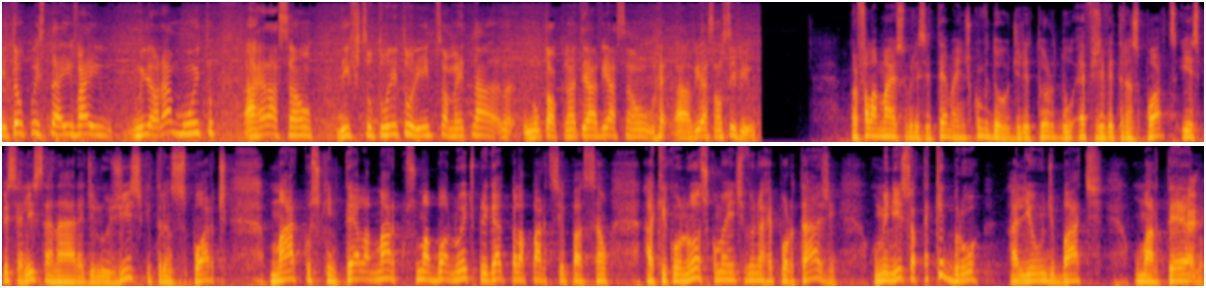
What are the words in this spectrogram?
Então, com isso daí vai melhorar muito a relação de infraestrutura e turismo, principalmente na, no tocante à aviação, à aviação civil. Para falar mais sobre esse tema, a gente convidou o diretor do FGV Transportes e especialista na área de logística e transporte, Marcos Quintela. Marcos, uma boa noite, obrigado pela participação aqui conosco. Como a gente viu na reportagem, o ministro até quebrou ali onde bate o martelo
